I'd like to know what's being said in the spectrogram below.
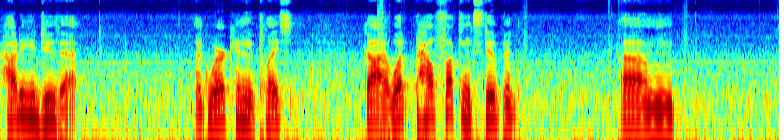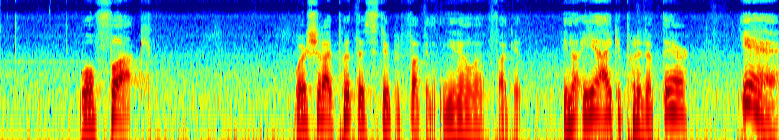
How do you do that? Like, where can you place... God, what... How fucking stupid. Um... Well, fuck. Where should I put this stupid fucking... You know what? Fuck it. You know, yeah, I could put it up there. Yeah.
